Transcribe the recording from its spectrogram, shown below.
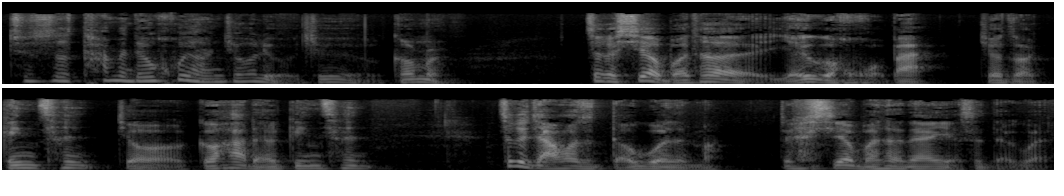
就是他们都互相交流，就有哥们儿。这个希尔伯特也有个伙伴叫做根琛，叫格哈德根琛，这个家伙是德国人嘛？这个希尔伯特当然也是德国人。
